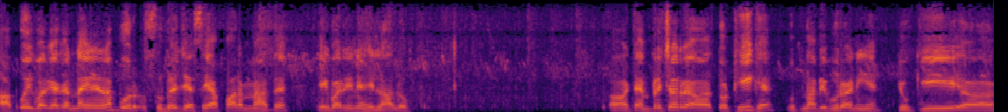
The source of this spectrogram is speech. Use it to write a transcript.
आपको एक बार क्या करना है इन्हें ना सुबह जैसे आप फार्म में आते हैं एक बार इन्हें हिला लो। टेम्परेचर तो ठीक है उतना भी बुरा नहीं है क्योंकि आ,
